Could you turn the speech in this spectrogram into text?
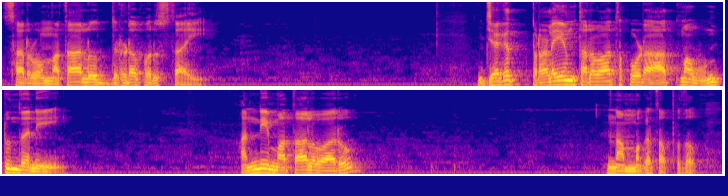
సర్వమతాలు దృఢపరుస్తాయి. జగత్ ప్రళయం తర్వాత కూడా ఆత్మ ఉంటుందని అన్ని మతాల వారు నమ్మక తప్పదు.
